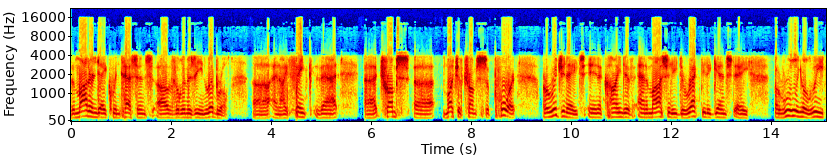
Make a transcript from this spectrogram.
the modern day quintessence of the limousine liberal. Uh, and I think that Trump's much of Trump's support originates in a kind of animosity directed against a a ruling elite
